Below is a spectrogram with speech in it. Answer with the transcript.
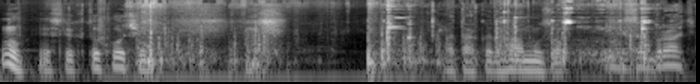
Ну, якщо хто хоче. А так от гамузом їх забрати,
